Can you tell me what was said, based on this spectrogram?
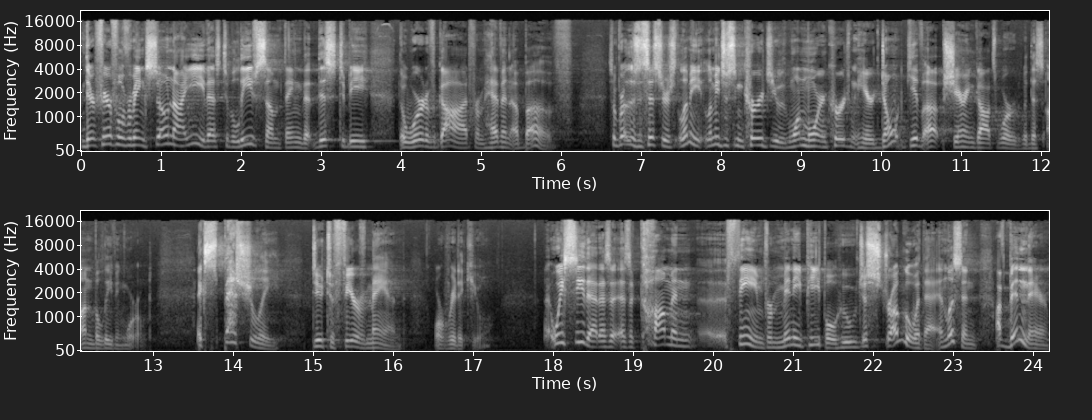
They're fearful for being so naive as to believe something that this to be the Word of God from heaven above. So, brothers and sisters, let me, let me just encourage you with one more encouragement here. Don't give up sharing God's word with this unbelieving world, especially due to fear of man or ridicule. We see that as a, as a common uh, theme for many people who just struggle with that. And listen, I've been there.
